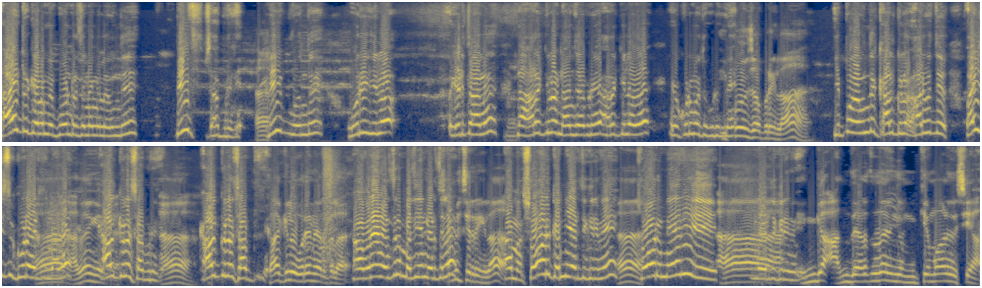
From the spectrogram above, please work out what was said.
ஞாயிற்றுக்கிழமை போன்ற தினங்கள்ல வந்து பீஃப் சாப்பிடுவேன். பீஃப் வந்து ஒரு கிலோ எடுத்தாலும் நான் அரை கிலோ நான் சாப்பிடுவேன் அரை கிலோவை எங்க குடும்பத்துக்கு கொடுப்பேன். இப்பவும் சாப்பிட்றீங்களா? இப்போ வந்து கால் கிலோ அறுபத்தி வயசு கூட இருக்கனால அதாங்க. கால் கிலோ சாப்பிடுவேன் ஆ, கால் கிலோ சாப்பிடுவேன் கால் கிலோ ஒரே நேரத்துல. ஒரே நேரத்துல மதிய நேரத்துல சமைச்சிடுறீங்களா? ஆமா சோறு கம்மியா எடுத்துக்கிருவேன் ஆ. சோறு மாரி எடுத்துக்கிறீங்க. இங்க அந்த இடத்துல தான் இங்க முக்கியமான விஷயம்.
